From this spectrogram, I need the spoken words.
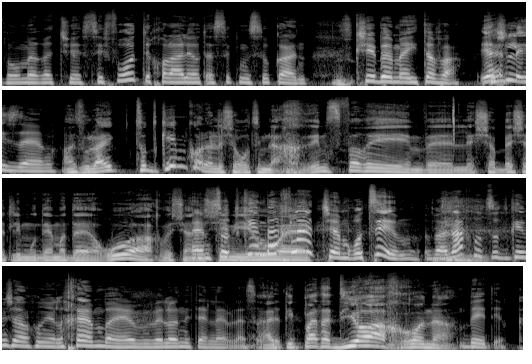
ואומרת שספרות יכולה להיות עסק מסוכן, אז... כשהיא במיטבה. כן. יש להיזהר. אז אולי צודקים כל אלה שרוצים להחרים ספרים ולשבש את לימודי מדעי הרוח, ושאנשים יהיו... הם צודקים בהחלט שהם רוצים, ואנחנו צודקים שאנחנו נילחם בהם ולא ניתן להם לעשות את זה. טיפת הדיו האחרונה. בדיוק.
